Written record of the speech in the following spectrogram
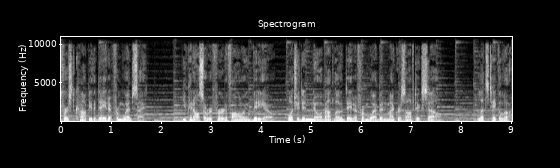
First copy the data from website. You can also refer to following video, what you didn't know about load data from web in Microsoft Excel. Let's take a look.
